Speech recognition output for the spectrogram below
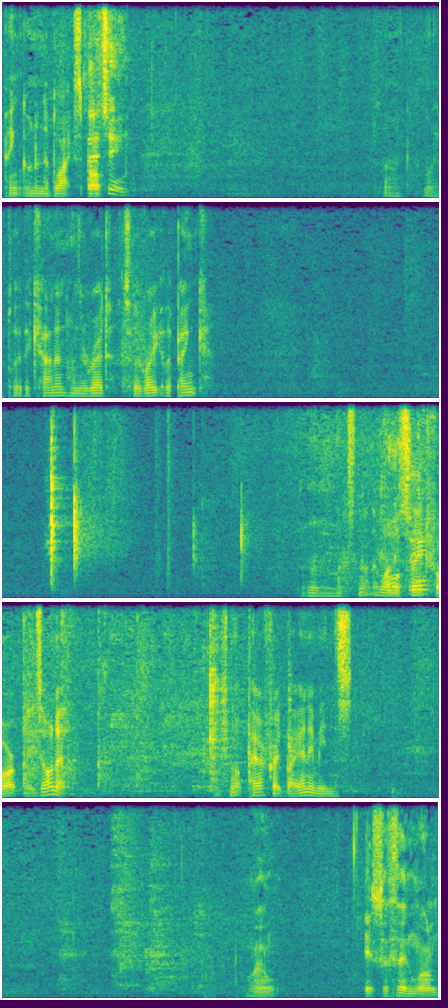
Pink going in the black spot. Thirteen. So will he play the cannon on the red to the right of the pink? Mm, that's not the one he played for, but he's on it. It's not perfect by any means. Well, it's a thin one,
